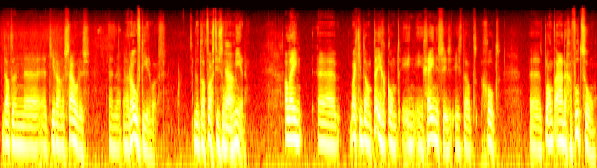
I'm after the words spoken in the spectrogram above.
dat een Tyrannosaurus een, een roofdier was. Dat was die zonder Ja. meer. Alleen eh, wat je dan tegenkomt in, in Genesis is dat God eh, het plantaardige voedsel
